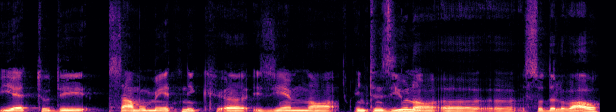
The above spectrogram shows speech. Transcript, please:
je tudi sam umetnik uh, izjemno intenzivno uh, uh, sodeloval.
